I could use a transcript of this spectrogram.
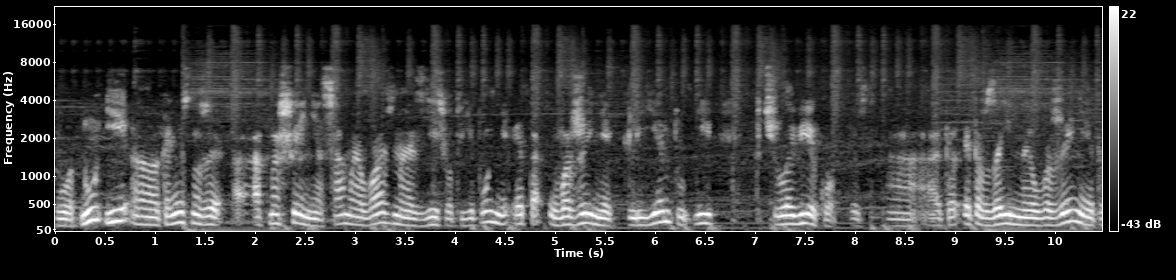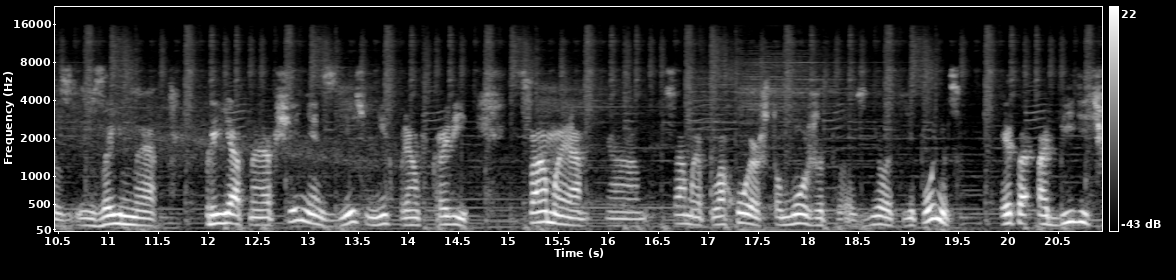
Вот. Ну и, конечно же, отношения. Самое важное здесь вот в Японии – это уважение к клиенту и к человеку. То есть это, это взаимное уважение, это взаимное приятное общение здесь у них прям в крови самое, э, самое плохое, что может сделать японец, это обидеть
